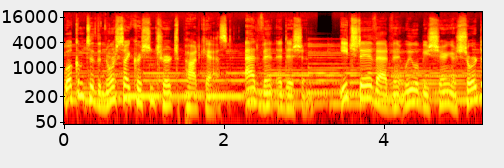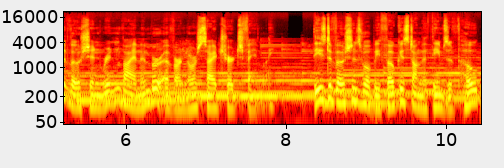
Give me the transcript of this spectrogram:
Welcome to the Northside Christian Church podcast, Advent Edition. Each day of Advent, we will be sharing a short devotion written by a member of our Northside Church family. These devotions will be focused on the themes of hope,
